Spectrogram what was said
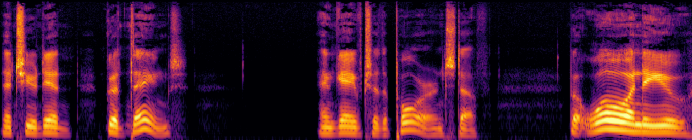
that you did good things and gave to the poor and stuff. But woe unto you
